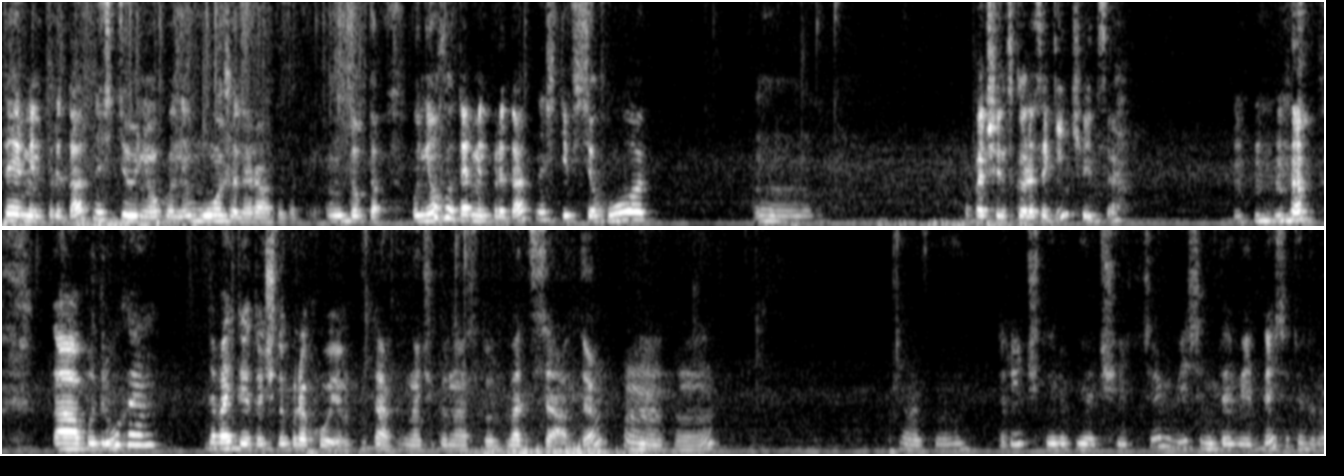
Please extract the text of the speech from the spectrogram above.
термін придатності у нього не може не радувати. Ну, Тобто, у нього термін придатності всього. По-перше, він скоро закінчується. А по-друге, Давайте я точно порахую. Так, значить, у нас тут 20. Угу. Раз, два, три, 4, 5, 6, 7, 8, 9, 10, 11,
